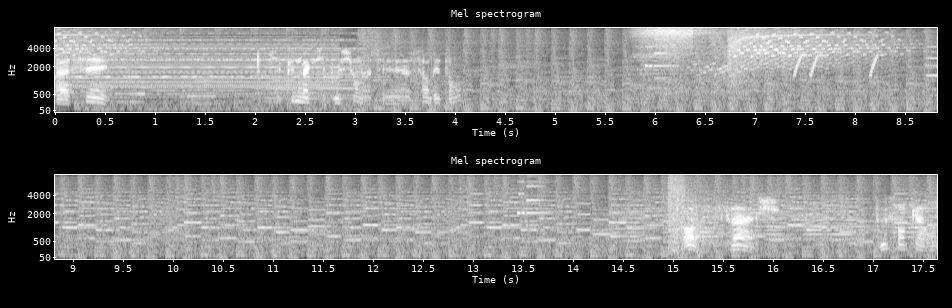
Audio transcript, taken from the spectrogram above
assez. De maxi potion là, c'est assez embêtant. Oh la vache 240 quoi.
